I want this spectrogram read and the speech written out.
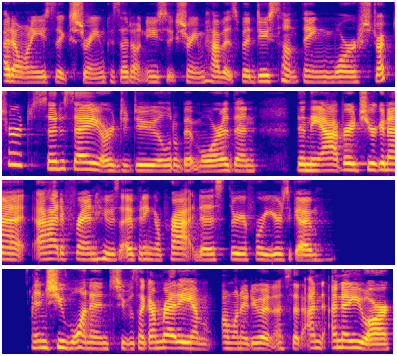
I don't want to use the extreme because I don't use extreme habits, but do something more structured, so to say, or to do a little bit more than than the average. You're gonna. I had a friend who was opening a practice three or four years ago, and she wanted. She was like, "I'm ready. I'm. I want to do it." And I said, I, "I know you are."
